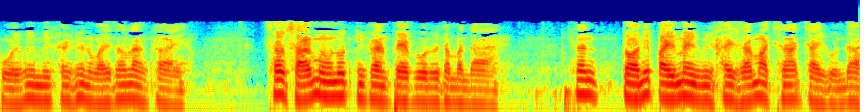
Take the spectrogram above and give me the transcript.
ป่วย ไม่มีการเคลื่อนไหวทั้งร่างกายชาวสายมนุษย์มีการแปรปรวนเป็นธรรมดา ฉะนั้นตอนนี้ไปไม่มีใครสามารถชนะใจคุณได้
